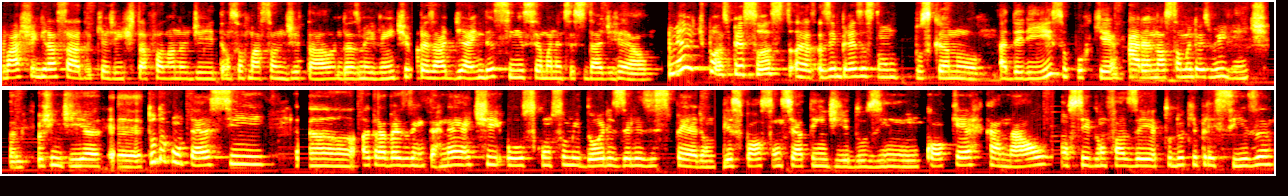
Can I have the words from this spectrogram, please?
eu acho engraçado que a gente está falando de transformação digital em 2020, apesar de ainda assim ser uma necessidade real. Primeiro, tipo, as pessoas, as empresas estão buscando aderir isso porque, cara, nós estamos em 2020. Sabe? Hoje em dia, é, tudo acontece Uh, através da internet, os consumidores eles esperam que eles possam ser atendidos em qualquer canal, consigam fazer tudo o que precisa.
